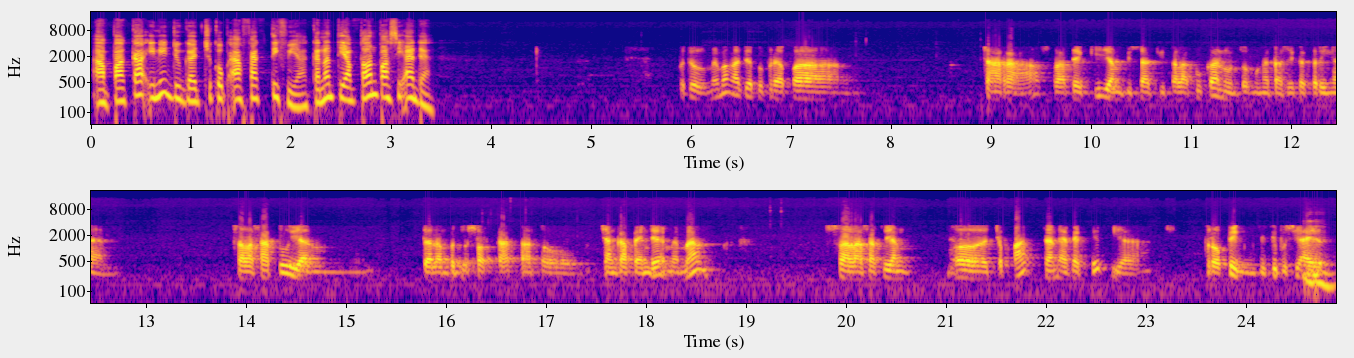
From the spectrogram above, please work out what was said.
apakah ini juga cukup efektif ya? Karena tiap tahun pasti ada. Betul, memang ada beberapa cara, strategi yang bisa kita lakukan untuk mengatasi kekeringan. Salah satu yang dalam bentuk shortcut atau jangka pendek memang salah satu yang uh, cepat dan efektif ya dropping distribusi air. Hmm.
